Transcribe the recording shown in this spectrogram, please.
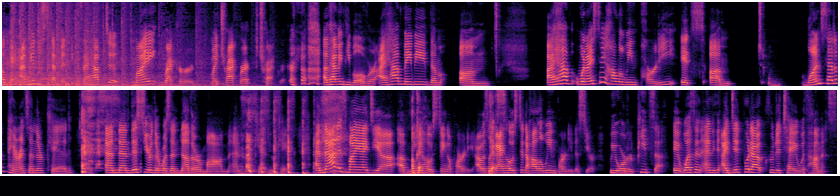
Okay, I'm going to step in because I have to. My record, my track record, track record of having people over. I have maybe them. Um, I have when I say Halloween party, it's um one set of parents and their kid, and then this year there was another mom and her kid who came. And that is my idea of me Okay. hosting a party. I was like, Yes. I hosted a Halloween party this year. We ordered pizza. It wasn't anything. I did put out crudité with hummus.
